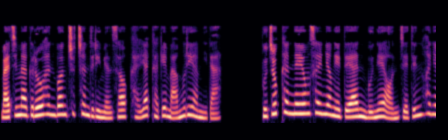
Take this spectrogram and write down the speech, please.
마지막으로 한번 추천드리면서 간략하게 마무리합니다. 부족한 내용 설명에 대한 문의 언제든 환영합니다.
